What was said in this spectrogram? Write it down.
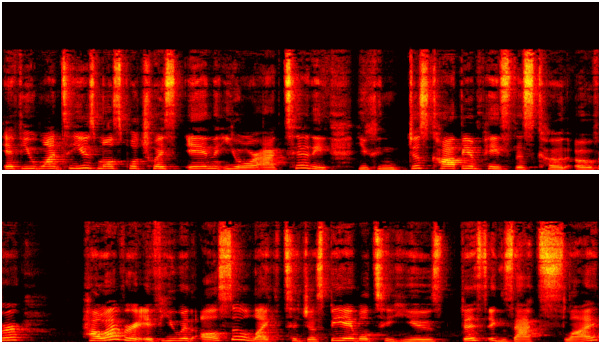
If you want to use multiple choice in your activity, you can just copy and paste this code over. However, if you would also like to just be able to use this exact slide,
